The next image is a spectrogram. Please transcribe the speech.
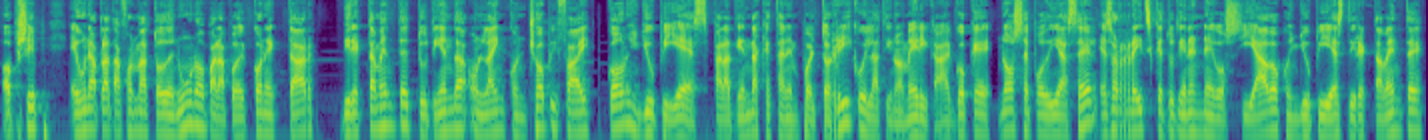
Upship es una plataforma todo en uno para poder conectar directamente tu tienda online con Shopify con UPS para tiendas que están en Puerto Rico y Latinoamérica, algo que no se podía hacer. Esos rates que tú tienes negociado con UPS directamente,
